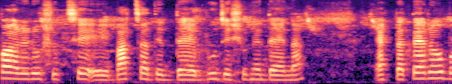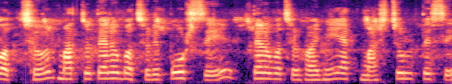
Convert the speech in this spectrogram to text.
পাওয়ারের ওষুধ সে বাচ্চাদের দেয়, বুঝে শুনে দেয় না। একটা তেরো বছর, মাত্র তেরো বছরে পড়ছে, তেরো বছর হয়নি, এক মাস চলতেছে।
